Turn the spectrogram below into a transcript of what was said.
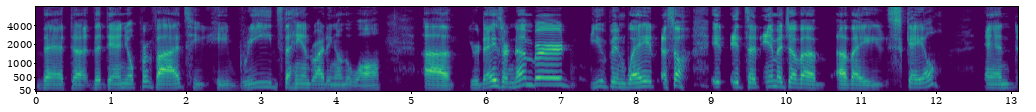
that uh, that Daniel provides. He he reads the handwriting on the wall. Uh, your days are numbered. You've been weighed. Uh, so it, it's an image of a of a scale, and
